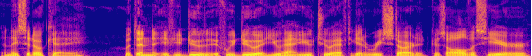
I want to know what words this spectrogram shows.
and they said, okay. But then if you do, if we do it, you have, you two have to get it restarted because all of us here,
